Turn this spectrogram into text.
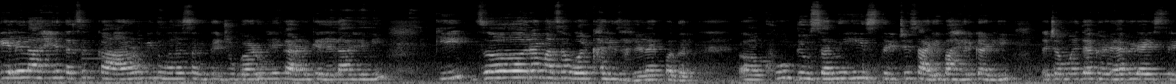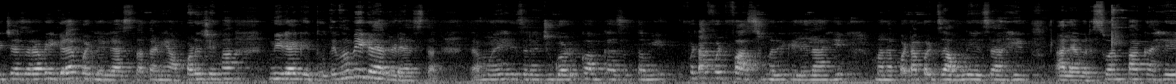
केलेलं आहे. त्याचं कारण मी तुम्हाला सांगते जुगाडू हे कारण केलेलं आहे मी की जरा माझा वर खाली झालेला आहे पदर. खूप दिवसांनी ही इस्त्रीची साडी बाहेर काढली. त्याच्यामुळे त्या घड्या घड्या इस्त्रीच्या जरा वेगळ्या पडलेल्या असतात आणि आपण जेव्हा निर्या घेतो तेव्हा वेगळ्या घड्या असतात. त्यामुळे हे जरा जुगाडू कामकाज आता मी फटाफट फास्टमध्ये केलेलं आहे. मला पटापट जाऊन यायचं आहे. आल्यावर स्वयंपाक आहे.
